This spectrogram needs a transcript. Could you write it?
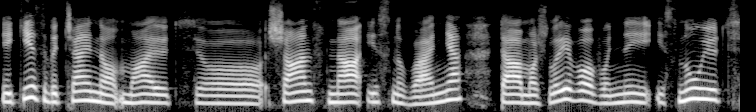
які, звичайно, мають шанс на існування, та, можливо, вони існують,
